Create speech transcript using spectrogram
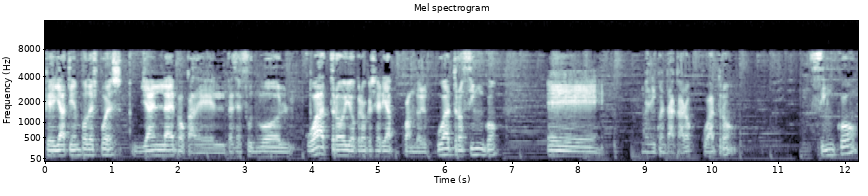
que ya tiempo después, ya en la época del PC Fútbol 4, yo creo que sería cuando el 4-5, eh, me di cuenta, claro, 4, 5,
